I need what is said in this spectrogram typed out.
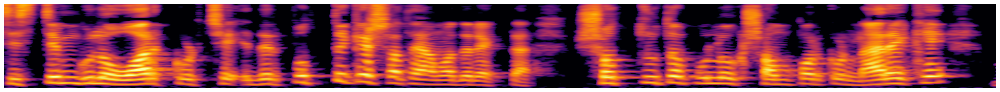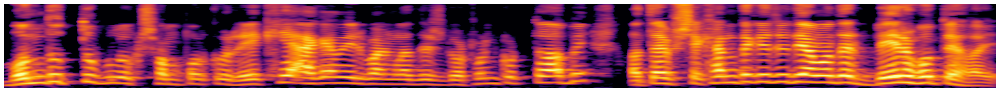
সিস্টেমগুলো ওয়ার্ক করছে, এদের প্রত্যেকের সাথে আমাদের একটা শত্রুতামূলক সম্পর্ক না রেখে বন্ধুত্বমূলক সম্পর্ক রেখে আগামীর বাংলাদেশ গঠন করতে হবে। অতএব সেখান থেকে যদি আমাদের বের হতে হয়,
